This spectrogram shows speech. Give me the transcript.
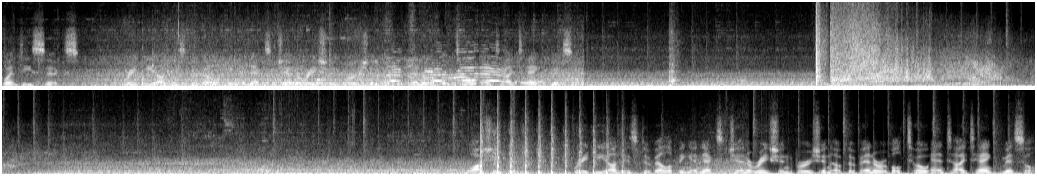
2026, Raytheon is developing a next-generation version of the venerable TOW anti-tank missile. Washington, Raytheon is developing a next-generation version of the venerable TOW anti-tank missile.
